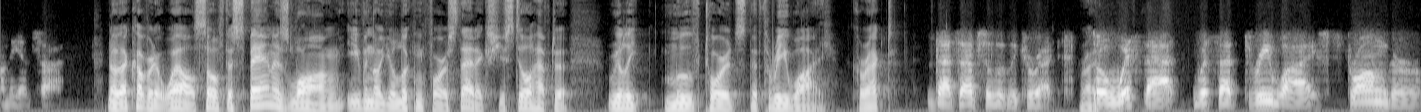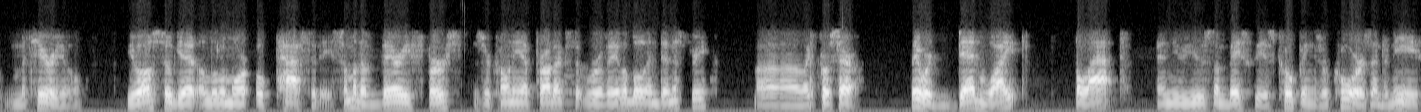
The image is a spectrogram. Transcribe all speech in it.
on the inside. No, that covered it well. So if the span is long, even though you're looking for aesthetics, you still have to really move towards the 3Y, correct? That's absolutely correct. Right. So with that, with that 3Y stronger material, you also get a little more opacity. Some of the very first zirconia products that were available in dentistry, uh, like Procera, they were dead white, flat, and you use them basically as copings or cores underneath,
